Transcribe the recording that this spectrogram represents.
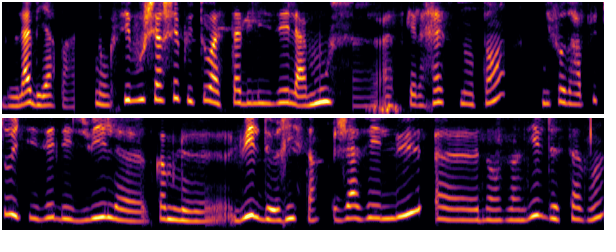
de la bière par exemple. Donc si vous cherchez plutôt à stabiliser la mousse, euh, à ce qu'elle reste longtemps, il faudra plutôt utiliser des huiles euh, comme l'huile de ricin. J'avais lu euh, dans un livre de savon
